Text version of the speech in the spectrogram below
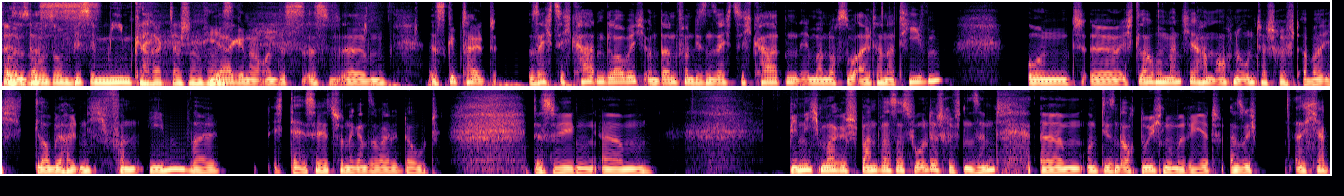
also und so, das, so ein bisschen Meme-Charakter schon fast. Ja, genau. Und es, es, ähm, es gibt halt 60 Karten, glaube ich, und dann von diesen 60 Karten immer noch so Alternativen. Und äh, ich glaube, manche haben auch eine Unterschrift, aber ich glaube halt nicht von ihm, weil ich, der ist ja jetzt schon eine ganze Weile tot. Deswegen ähm, bin ich mal gespannt, was das für Unterschriften sind. Ähm, und die sind auch durchnummeriert. Also ich ich habe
